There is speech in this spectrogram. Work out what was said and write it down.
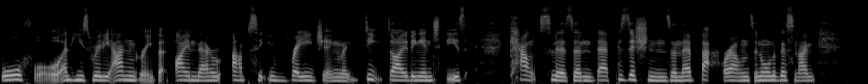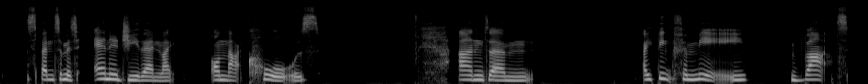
awful. And he's really angry, but I'm there absolutely raging, like deep diving into these counselors and their positions and their backgrounds and all of this. And I'm spend so much energy then like on that cause. And um I think for me, that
